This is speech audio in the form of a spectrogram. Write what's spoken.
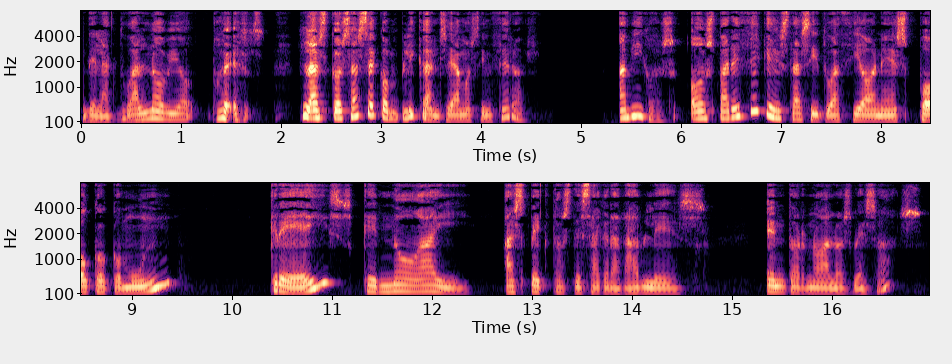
del actual novio, pues las cosas se complican, seamos sinceros. Amigos, ¿os parece que esta situación es poco común? ¿Creéis que no hay aspectos desagradables en torno a los besos?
